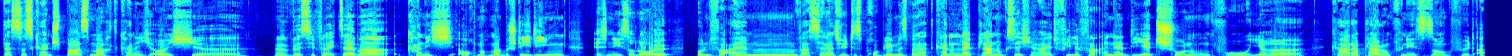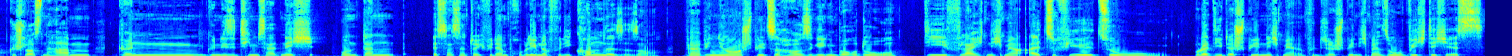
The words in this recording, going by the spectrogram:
dass das keinen Spaß macht, kann ich euch, äh, wisst ihr vielleicht selber, kann ich auch nochmal bestätigen, ist nicht so doll. Und vor allem, was ja natürlich das Problem ist, man hat keinerlei Planungssicherheit. Viele Vereine, die jetzt schon irgendwo ihre Kaderplanung für nächste Saison gefühlt abgeschlossen haben, können, können diese Teams halt nicht. Und dann ist das natürlich wieder ein Problem noch für die kommende Saison. Perpignan spielt zu Hause gegen Bordeaux, die vielleicht nicht mehr allzu viel zu oder die das Spiel nicht mehr, für die das Spiel nicht mehr so wichtig ist.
